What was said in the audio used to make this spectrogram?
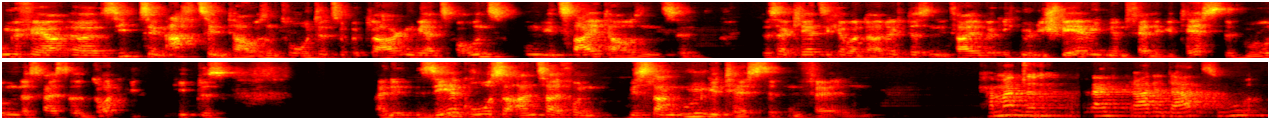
ungefähr äh, 17.000, 18.000 Tote zu beklagen, während es bei uns um die 2.000 sind. Das erklärt sich aber dadurch, dass in Italien wirklich nur die schwerwiegenden Fälle getestet wurden. Das heißt also, dort gibt es eine sehr große Anzahl von bislang ungetesteten Fällen. Kann man denn vielleicht gerade dazu,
